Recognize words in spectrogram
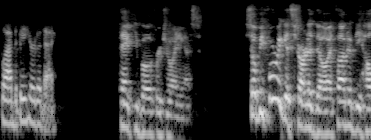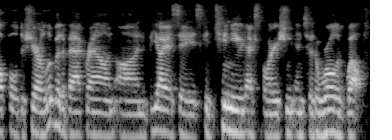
Glad to be here today. Thank you both for joining us. So before we get started, though, I thought it'd be helpful to share a little bit of background on BISA's continued exploration into the world of wealth.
